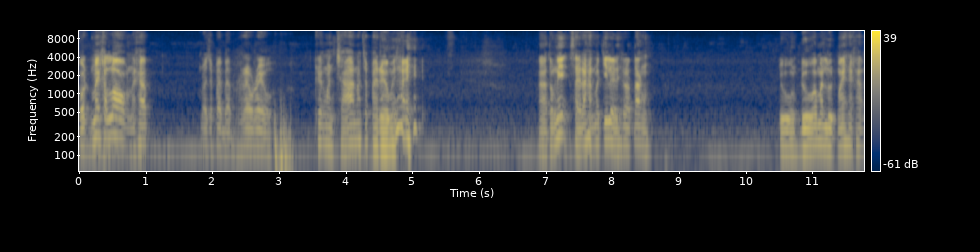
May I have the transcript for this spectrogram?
กดไม่คัดลอกนะครับ เราจะไปแบบเร็วๆ เครื่องมันช้าเนอะจะไปเร็วไม่ได้ อ่าตรงนี้ใส่รหัสเมื่อกี้เลยที่เราตั้ง ดูดูว่ามันหลุดไหมนะครับ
